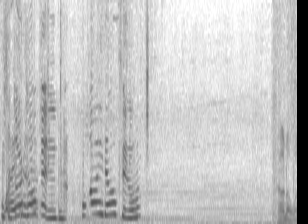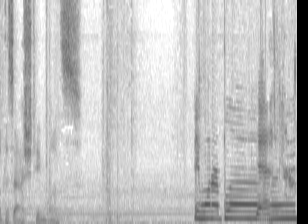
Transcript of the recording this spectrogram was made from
The door's open. Wide open. I don't know what this Ash team wants. They want our blood. Death.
